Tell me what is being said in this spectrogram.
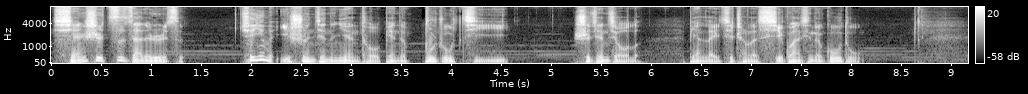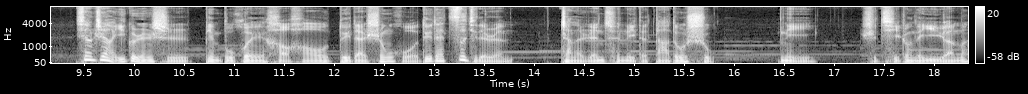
闲适自在的日子。却因为一瞬间的念头变得不如己意，时间久了，便累积成了习惯性的孤独。像这样一个人时，便不会好好对待生活、对待自己的人，占了人群里的大多数。你，是其中的一员吗？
